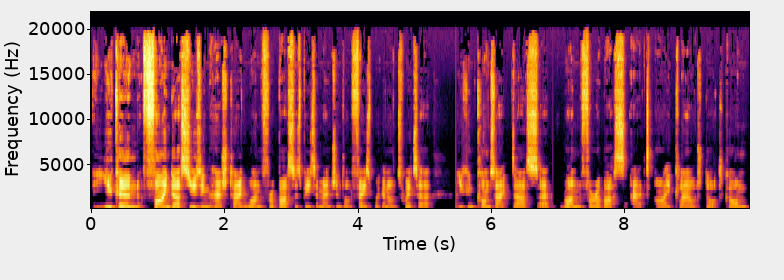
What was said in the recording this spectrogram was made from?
you can find us using the hashtag run for a bus, as Peter mentioned, on Facebook and on Twitter. You can contact us at runforabus at icloud.com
